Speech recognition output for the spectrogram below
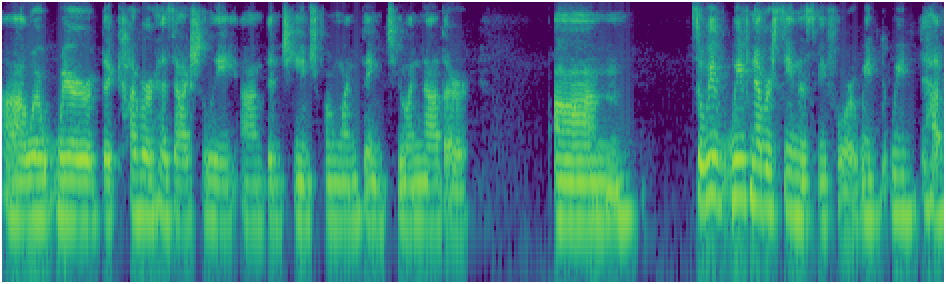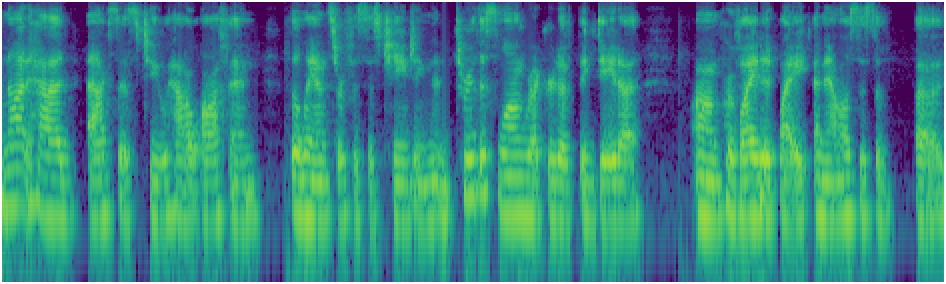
uh, where, where the cover has actually um, been changed from one thing to another. Um, so we've, we've never seen this before. We, we have not had access to how often the land surface is changing. And through this long record of big data, um, provided by analysis of, uh,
